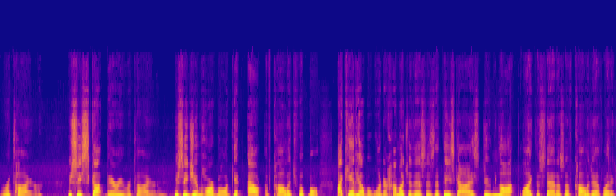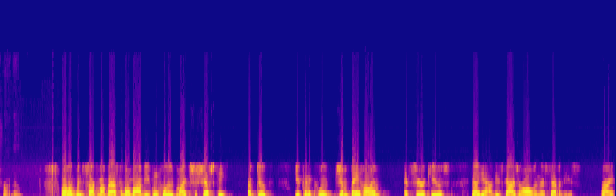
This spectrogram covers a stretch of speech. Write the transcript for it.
retire. You see Scott Berry retire. You see Jim Harbaugh get out of college football. I can't help but wonder how much of this is that these guys do not like the status of college athletics right now. Well, when you talk about basketball, Bob, you can include Mike Krzyzewski of Duke. You can include Jim Boeheim at Syracuse. Now, yeah, these guys are all in their 70s, right?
